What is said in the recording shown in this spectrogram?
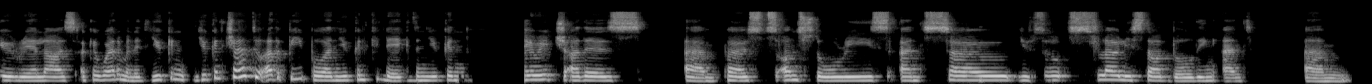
you realize okay wait a minute you can you can chat to other people and you can connect and you can share each other's um, posts on stories and so you sort of slowly start building and um,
